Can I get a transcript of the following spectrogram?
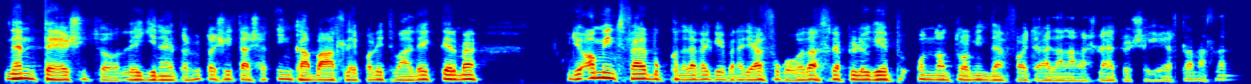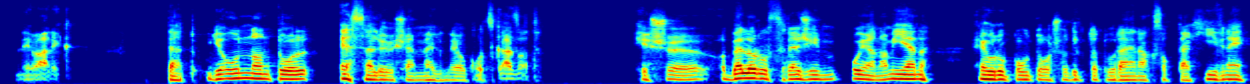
nem teljesít a légirányítás utasítását, inkább átlép a litván légtérbe, ugye amint felbukkan a levegőben egy elfogó vadászrepülőgép, onnantól mindenfajta ellenállás lehetősége értelmetlenné válik. Tehát ugye onnantól eszelősen megnő a kockázat. És a belorusz rezsim olyan, amilyen Európa utolsó diktatúrájának szokták hívni,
